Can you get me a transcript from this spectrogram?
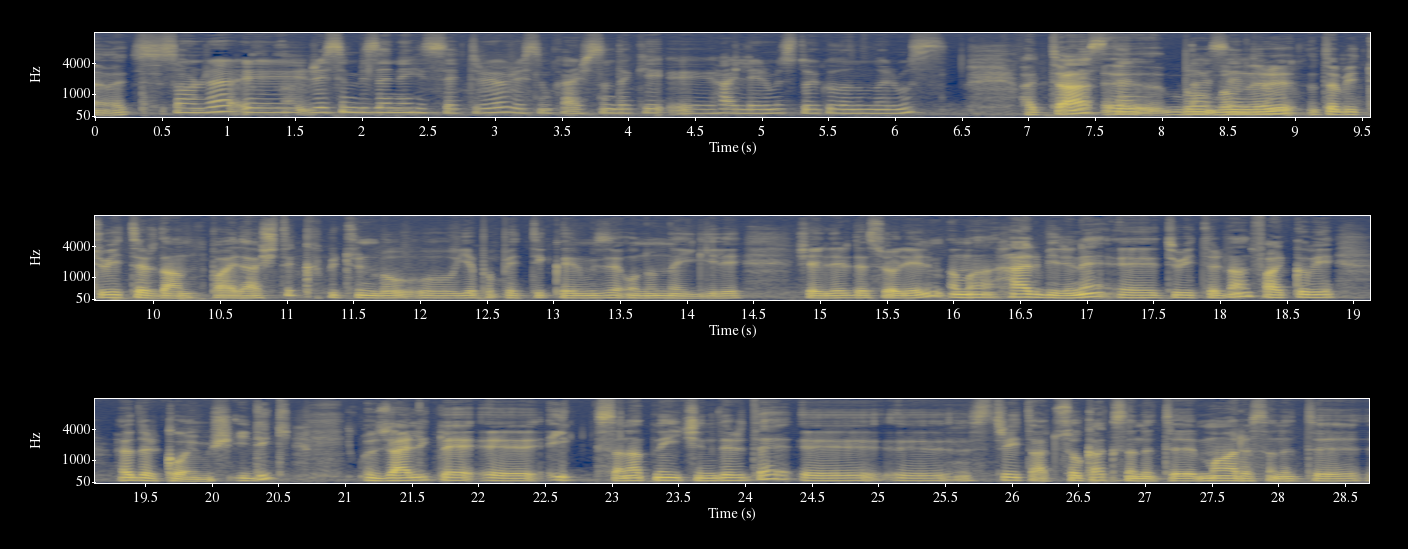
evet. Sonra e, resim bize ne hissettiriyor? Resim karşısındaki e, hallerimiz, duygulanımlarımız. Hatta e, bu, bunları tabii Twitter'dan paylaştık. Bütün bu e, yapıp ettiklerimizi onunla ilgili şeyleri de söyleyelim. Ama her birine e, Twitter'dan farklı bir header koymuş idik. Özellikle e, ilk sanat ne içindir de e, e, street art, sokak sanatı, mağara sanatı,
